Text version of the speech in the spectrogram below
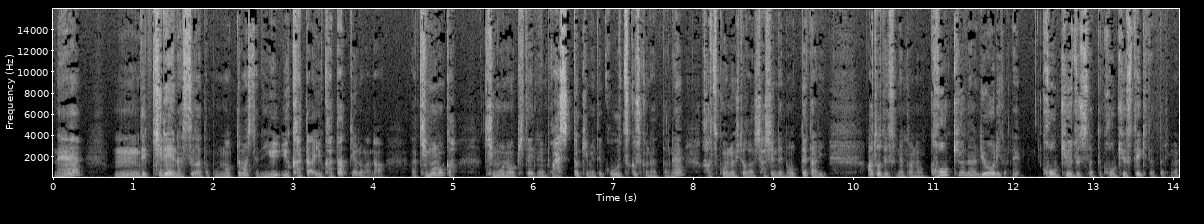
ね。うん、で、綺麗な姿も載ってましたね。浴衣、浴衣っていうのかな？着物か。着物を着てね、バシッと決めて、こう、美しくなったね、初恋の人が写真で載ってたり、あとですね、あの、高級な料理がね、高級寿司だって高級ステーキだったりが、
